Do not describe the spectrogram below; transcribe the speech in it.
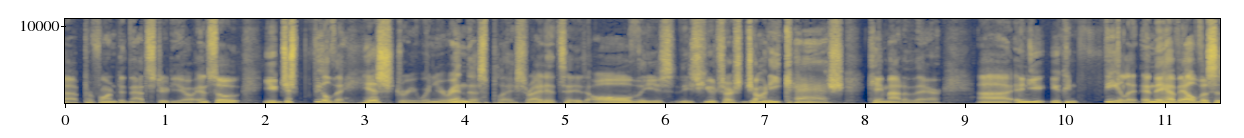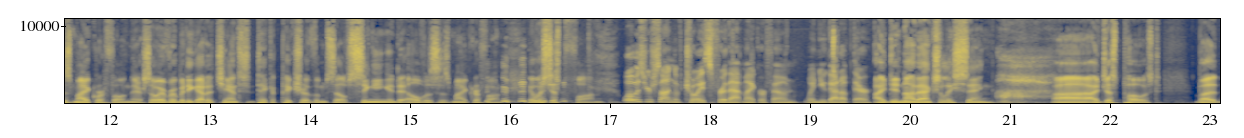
uh, performed in that studio. And so you just feel the history when you're in this place, right? It's, it's all these these huge stars. Johnny Cash came out of there, uh, and you you can feel it. And they have Elvis's microphone there, so everybody got a chance to take a picture of themselves singing into Elvis's microphone. it was just fun. What was your song of choice for that microphone when you got up there? I did not actually sing. uh, I just posed but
